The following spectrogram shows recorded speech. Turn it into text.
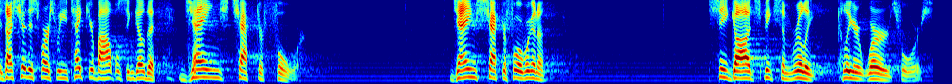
As I share this verse, will you take your Bibles and go to James chapter 4? James chapter 4, we're going to see God speak some really clear words for us.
